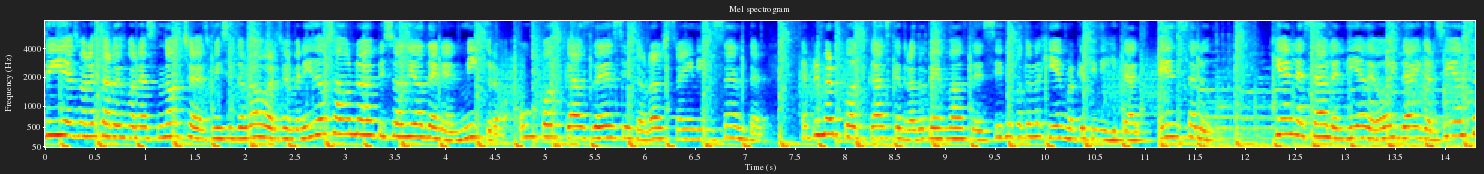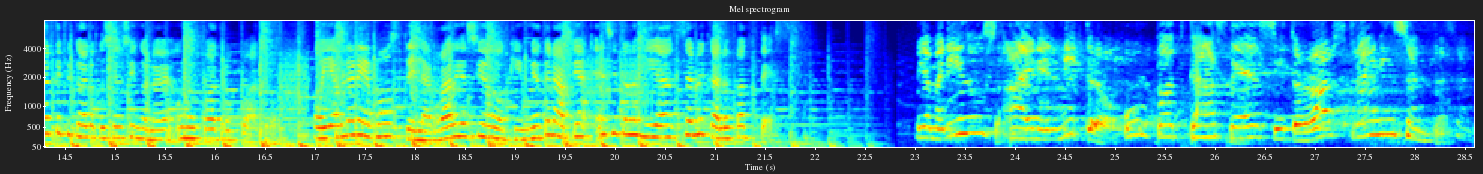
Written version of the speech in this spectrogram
buenos días, buenas tardes, buenas noches, mis Lovers. Bienvenidos a un nuevo episodio de En el Micro, un podcast de Rush Training Center, el primer podcast que trata temas de citopatología y marketing digital en salud. Quien les habla el día de hoy, Dai García, certificado de locución 59144. Hoy hablaremos de la radiación o quimioterapia en citología cervical o PACTES. Bienvenidos a En el Micro, un podcast de Rush Training Center.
